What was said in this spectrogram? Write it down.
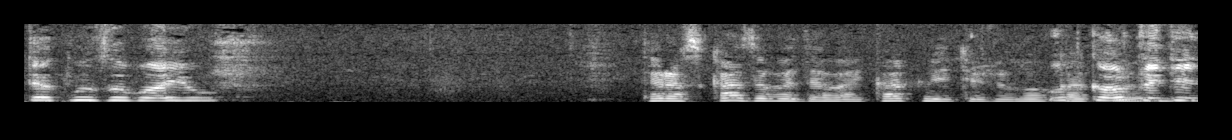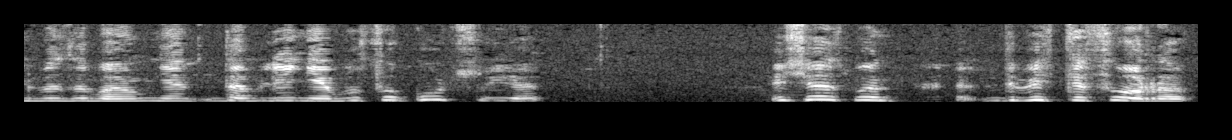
Так вызываю. Ты рассказывай давай, как мне тяжело, Вот как каждый вы- день вызываю. У меня давление высокушее. И сейчас вон 240.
